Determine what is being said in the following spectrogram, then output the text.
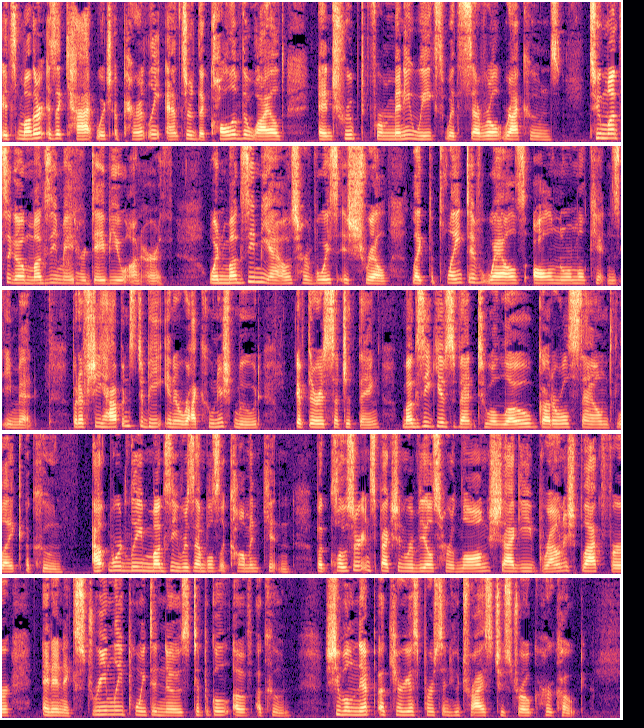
Its mother is a cat which apparently answered the call of the wild and trooped for many weeks with several raccoons. Two months ago, Mugsy made her debut on Earth. When Mugsy meows, her voice is shrill, like the plaintive wails all normal kittens emit. But if she happens to be in a raccoonish mood, if there is such a thing, Mugsy gives vent to a low, guttural sound like a coon. Outwardly, Mugsy resembles a common kitten, but closer inspection reveals her long, shaggy, brownish black fur and an extremely pointed nose typical of a coon. She will nip a curious person who tries to stroke her coat.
